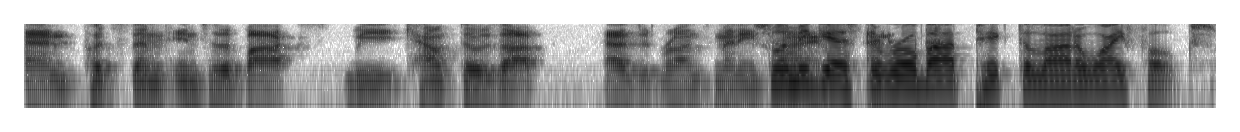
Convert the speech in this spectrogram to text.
and puts them into the box. We count those up as it runs many So times. let me guess, the robot picked a lot of white folks.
